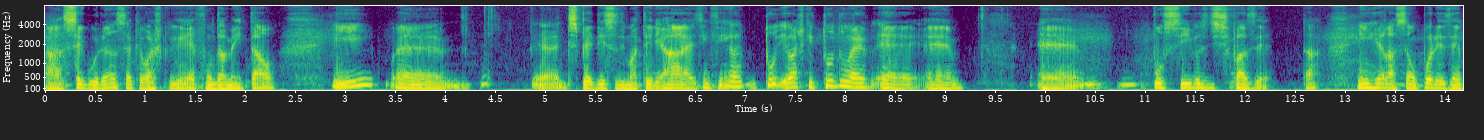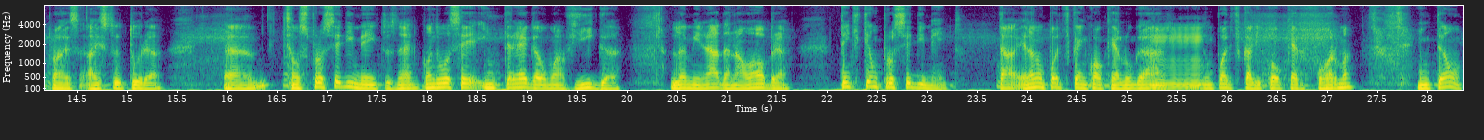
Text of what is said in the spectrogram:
a segurança, que eu acho que é fundamental, e é, é, desperdício de materiais, enfim, eu, tu, eu acho que tudo é, é, é, é possível de se fazer. Tá? Em relação, por exemplo, à, estrutura, uh, são os procedimentos. Né? Quando você entrega uma viga laminada na obra, tem que ter um procedimento. Tá? Ela não pode ficar em qualquer lugar, uhum. não pode ficar de qualquer forma. Então,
